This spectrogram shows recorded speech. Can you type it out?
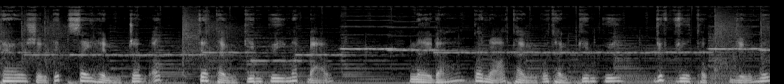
theo sự tích xây hình trôn ốc cho thần Kim Quy mách bảo. Nơi đó có nỏ thần của thần Kim Quy giúp vua Thục giữ nước.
